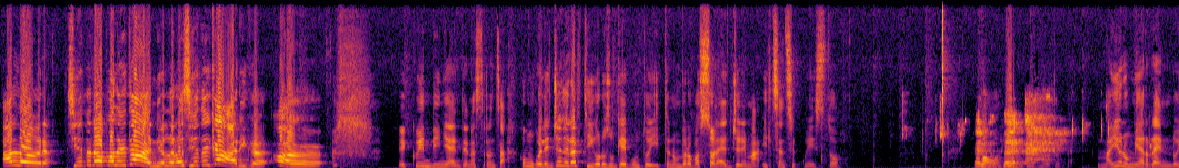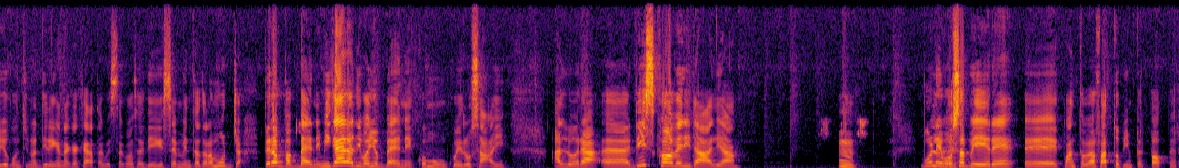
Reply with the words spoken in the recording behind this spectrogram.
Allora, siete napoletani, allora siete cariche. Ah. E quindi niente, una stronzata. Comunque leggete l'articolo su gay.it, non ve lo posso leggere, ma il senso è questo. Eh, Poi- eh, vabbè. Ma io non mi arrendo, io continuo a dire che è una cacata questa cosa di che si è inventata la murgia, però va bene, Michela ti voglio bene, comunque lo sai. Allora, eh, Discover Italia. Mm. Volevo Eh. sapere eh, quanto aveva fatto Pimple Popper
